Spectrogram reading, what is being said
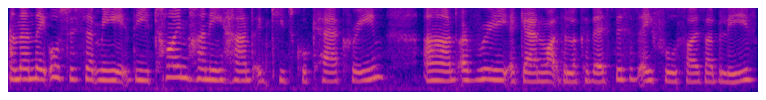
And then they also sent me the Thyme Honey Hand and Cuticle Care Cream and I really again like the look of this. This is a full size I believe.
